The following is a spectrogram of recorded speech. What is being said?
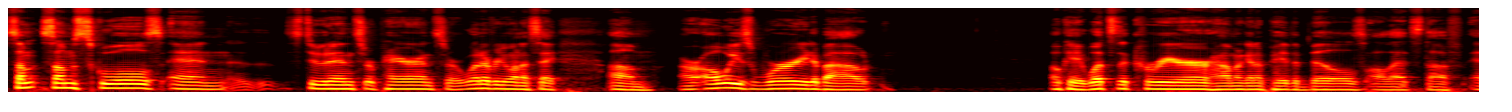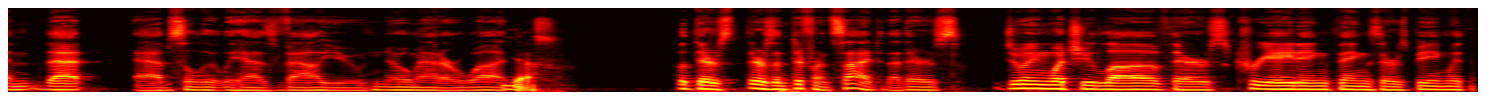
some some schools and students or parents or whatever you want to say um, are always worried about. Okay, what's the career? How am I going to pay the bills? All that stuff, and that absolutely has value no matter what. Yes. But there's there's a different side to that. There's doing what you love. There's creating things. There's being with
